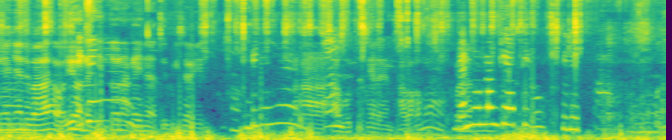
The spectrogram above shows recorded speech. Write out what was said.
ganyan, di ba? O, yun, Hindi naghinto na kayo natin. Ibig sabihin, Ah, hindi ganyan. makakabot na sila. Hawakan mo. Ganun lang kay ate, oh. Philip. Pag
